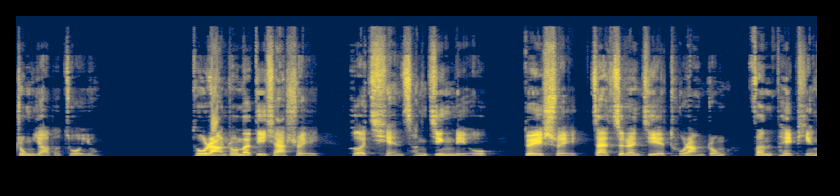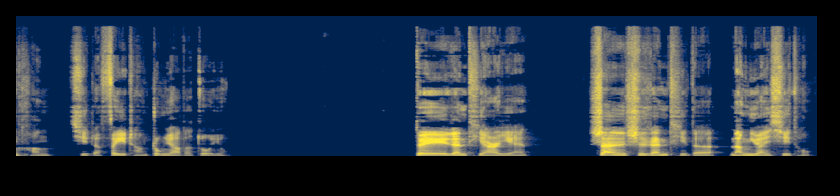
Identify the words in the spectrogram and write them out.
重要的作用。土壤中的地下水和浅层径流对水在自然界土壤中分配平衡起着非常重要的作用。对人体而言，肾是人体的能源系统，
